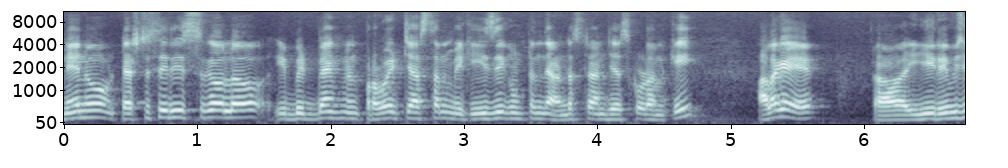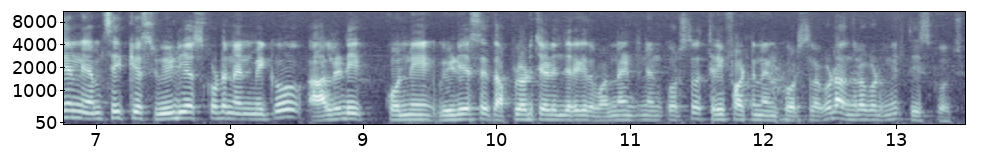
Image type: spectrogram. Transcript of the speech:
నేను టెస్ట్ సిరీస్లో ఈ బిడ్ బ్యాంక్ నేను ప్రొవైడ్ చేస్తాను మీకు ఈజీగా ఉంటుంది అండర్స్టాండ్ చేసుకోవడానికి. అలాగే ఈ రివిజన్ ఎంసీక్యూస్ వీడియోస్ కూడా నేను మీకు ఆల్రెడీ కొన్ని వీడియోస్ అయితే అప్లోడ్ చేయడం జరిగింది. వన్ నైంటీ నైన్ కోర్సులో త్రీ ఫార్టీ నైన్ కోర్సులో కూడా అందులో కూడా మీరు తీసుకోవచ్చు.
